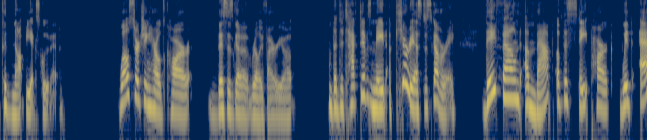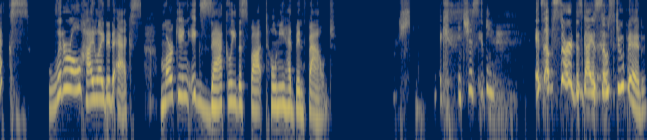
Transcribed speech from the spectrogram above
could not be excluded. While searching Harold's car, this is going to really fire you up. The detectives made a curious discovery. They found a map of the state park with X, literal highlighted X, marking exactly the spot Toni had been found. It's just It's absurd. This guy is so stupid.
